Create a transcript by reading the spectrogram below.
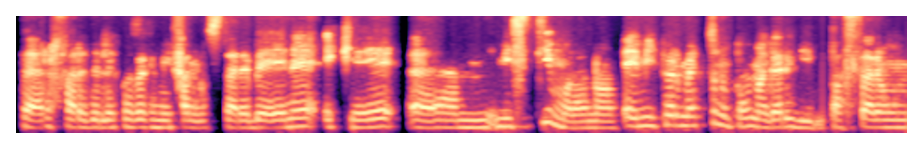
per fare delle cose che mi fanno stare bene e che um, mi stimolano e mi permettono poi magari di passare un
